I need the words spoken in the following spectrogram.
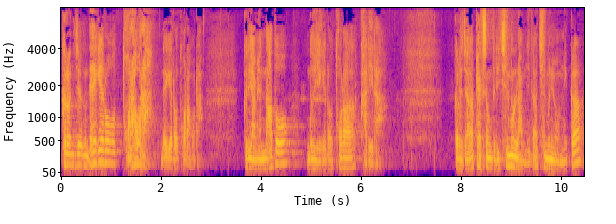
그런즉 내게로 돌아오라. 내게로 돌아오라. 그리하면 나도 너희에게로 돌아가리라. 그러자 백성들이 질문을 합니다. 질문이 뭡니까?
